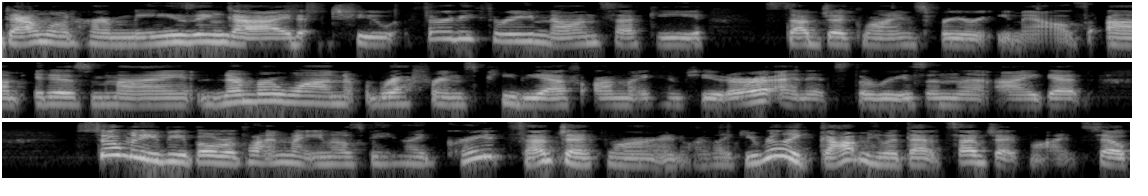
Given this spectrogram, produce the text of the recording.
download her amazing guide to 33 non sucky subject lines for your emails. Um, it is my number one reference PDF on my computer, and it's the reason that I get so many people replying to my emails being like, great subject line, or like, you really got me with that subject line. So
